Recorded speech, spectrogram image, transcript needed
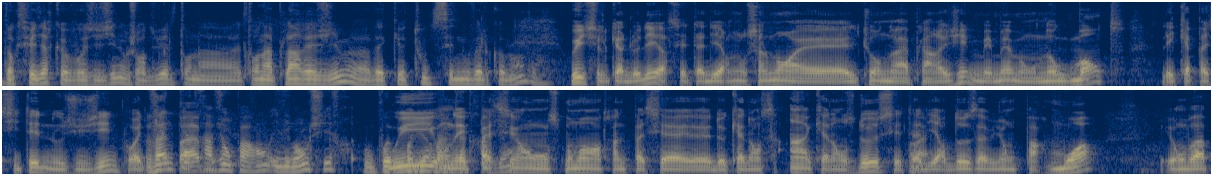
Donc ça veut dire que vos usines aujourd'hui, elles tournent, à, elles tournent à plein régime avec toutes ces nouvelles commandes? Oui, c'est le cas de le dire. C'est-à-dire non seulement elles tournent à plein régime, mais même on augmente les capacités de nos usines pour être 24 avions par an, il est bon le chiffre? Vous pouvez Oui, on est passé en, ce moment en train de passer de cadence 1 à cadence 2, c'est-à-dire deux avions par mois. Et on va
